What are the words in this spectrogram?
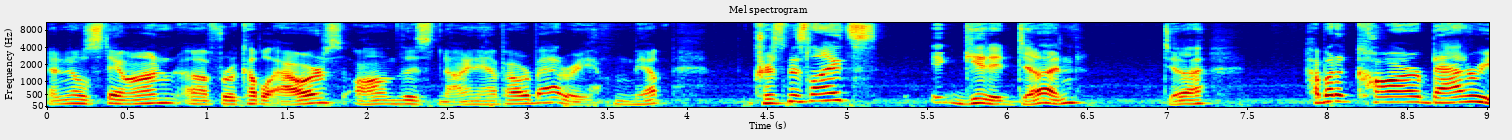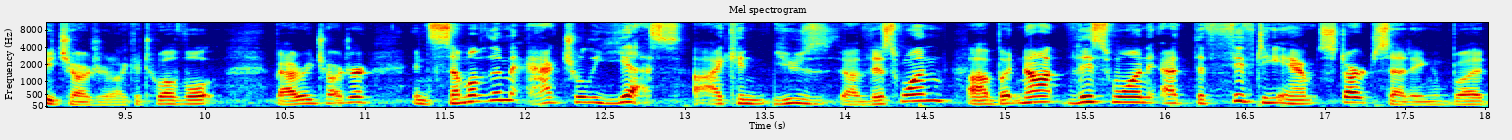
and it'll stay on uh, for a couple hours on this 9 amp hour battery. Yep. Christmas lights? Get it done. Duh. How about a car battery charger, like a 12 volt battery charger? And some of them actually, yes. I can use uh, this one, uh, but not this one at the 50 amp start setting, but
